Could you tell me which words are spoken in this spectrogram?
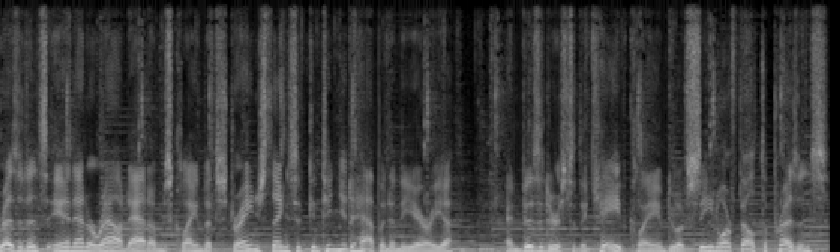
Residents in and around Adams claim that strange things have continued to happen in the area, and visitors to the cave claim to have seen or felt the presence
